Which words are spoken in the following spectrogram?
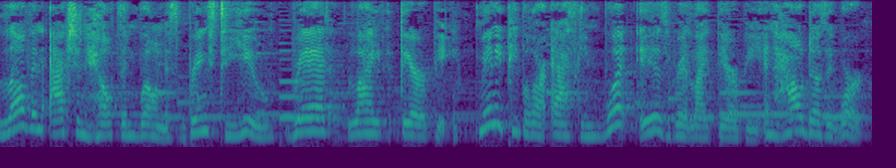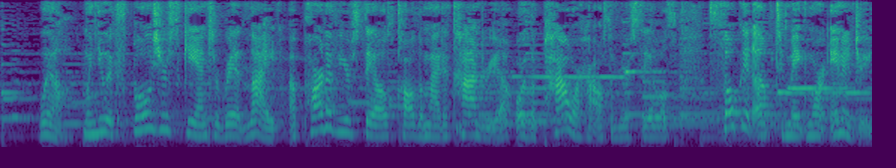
Love in Action Health and Wellness brings to you red light therapy. Many people are asking, what is red light therapy and how does it work? Well, when you expose your skin to red light, a part of your cells called the mitochondria or the powerhouse of your cells soak it up to make more energy.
